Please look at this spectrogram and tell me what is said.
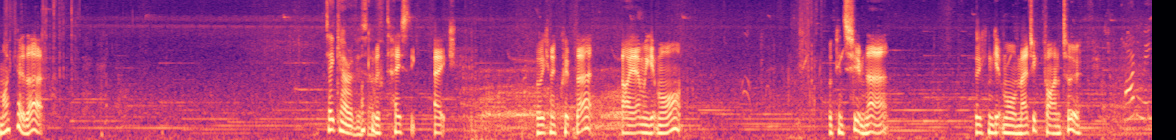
Might go that. Take care of I've got a tasty cake. We can equip that. Oh yeah, and we get more. We'll consume that. We can get more magic find too. Pardon me.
